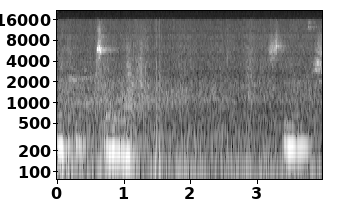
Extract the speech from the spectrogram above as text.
Okay, so stairs.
